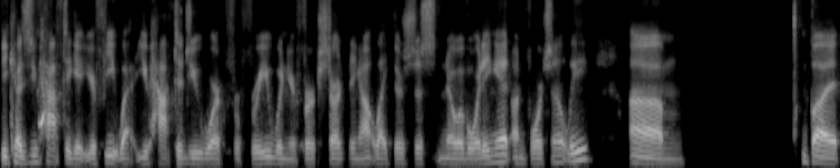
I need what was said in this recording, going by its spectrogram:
because you have to get your feet wet. You have to do work for free when you're first starting out. Like there's just no avoiding it, unfortunately. Um, but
